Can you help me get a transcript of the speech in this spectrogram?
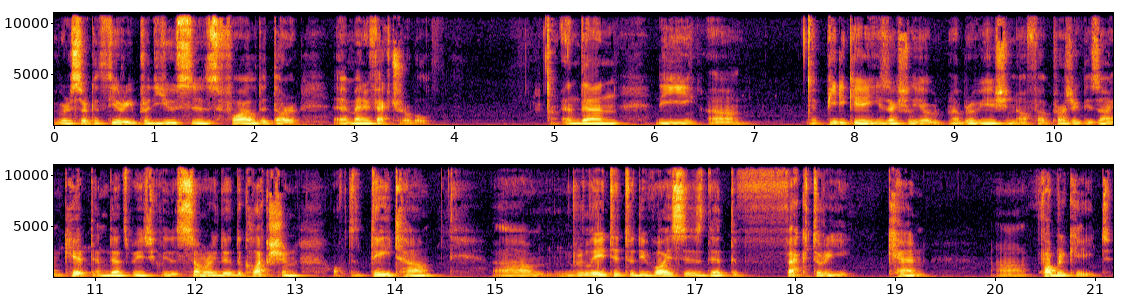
where circuit theory produces files that are uh, manufacturable. And then the um, PDK is actually an abbreviation of a process design kit and that's basically the summary the, the collection of the data um, related to devices that the factory can uh, fabricate.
